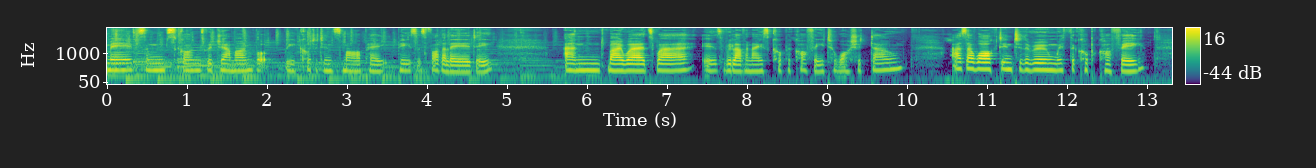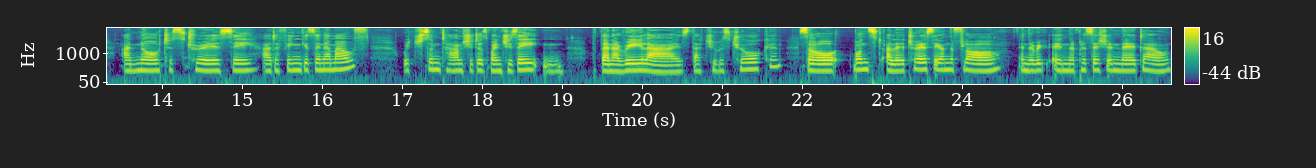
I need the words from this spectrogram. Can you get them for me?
made some scones with jam on, but we cut it in small pieces for the lady. And my words were, is we'll have a nice cup of coffee to wash it down. As I walked into the room with the cup of coffee, I noticed Tracy had her fingers in her mouth, which sometimes she does when she's eating, but then I realised that she was choking. So once I laid Tracy on the floor in the in the position laid down,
